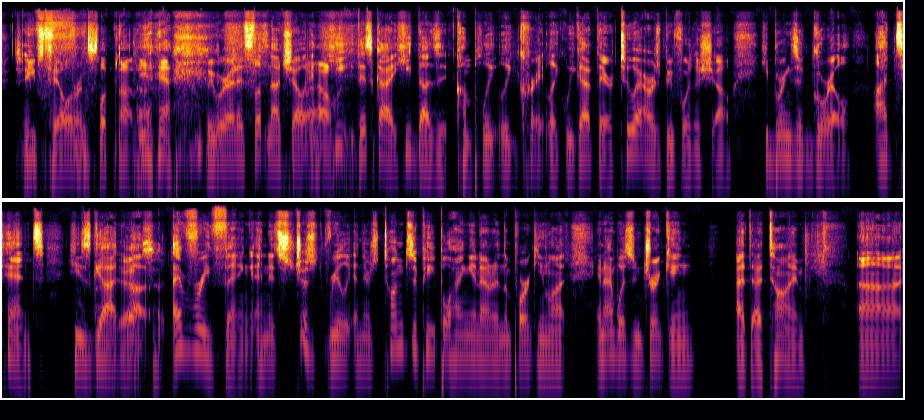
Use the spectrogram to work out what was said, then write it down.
James bef- Taylor and Slipknot. Huh? Yeah, we were at a Slipknot show, Wow. and he, this guy, he does it completely crazy. Like we got there two hours before the show. He brings a grill, a tent. He's got Yes. uh, everything, and it's just really. And there's tons of people hanging out in the parking lot. And I wasn't drinking at that time. Uh,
